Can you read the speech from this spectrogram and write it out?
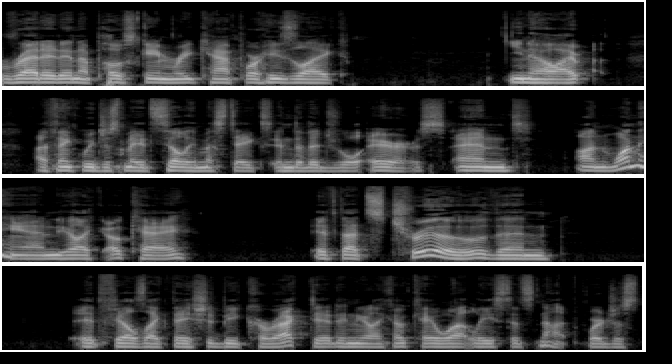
read it in a post game recap where he's like, you know, I I think we just made silly mistakes, individual errors. And on one hand, you're like, okay, if that's true, then it feels like they should be corrected. And you're like, okay, well, at least it's not, we're just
